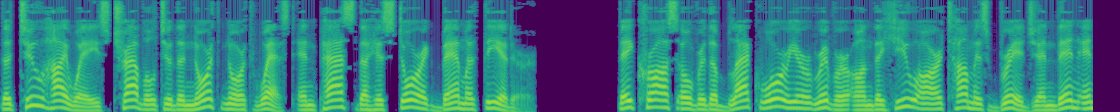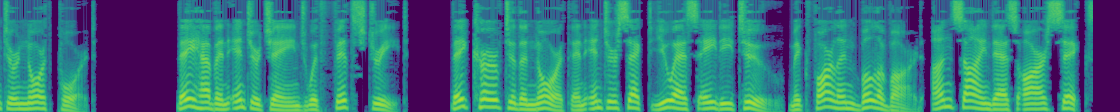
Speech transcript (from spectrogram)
The two highways travel to the north-northwest and pass the historic Bama Theater. They cross over the Black Warrior River on the Hugh R. Thomas Bridge and then enter Northport. They have an interchange with 5th Street. They curve to the north and intersect US 82 McFarland Boulevard, unsigned SR 6.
